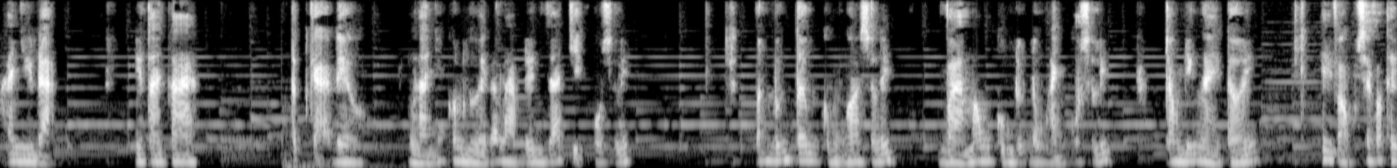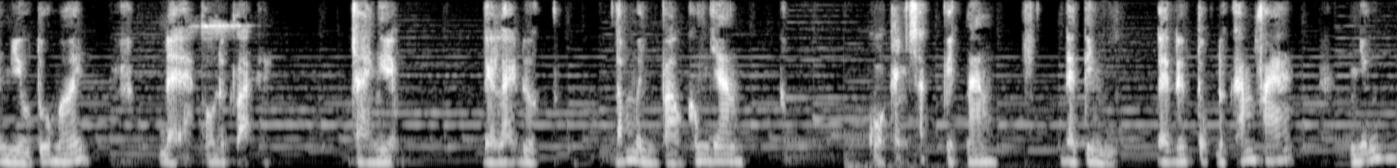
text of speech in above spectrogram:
hay như Đạt như Taita tất cả đều là những con người đã làm nên giá trị của Ocelit vẫn vững tâm cùng Ocelit và mong cùng được đồng hành của Ocelit trong những ngày tới hy vọng sẽ có thêm nhiều tour mới để tôi được lại trải nghiệm, để lại được đắm mình vào không gian của cảnh sắc Việt Nam để tìm, để tiếp tục được khám phá những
